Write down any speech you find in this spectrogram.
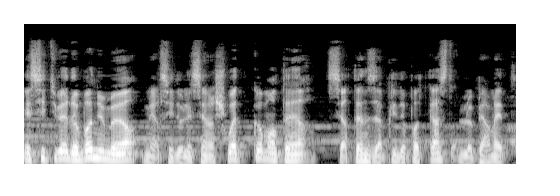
Et si tu es de bonne humeur, merci de laisser un chouette commentaire, certaines applis de podcast le permettent.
